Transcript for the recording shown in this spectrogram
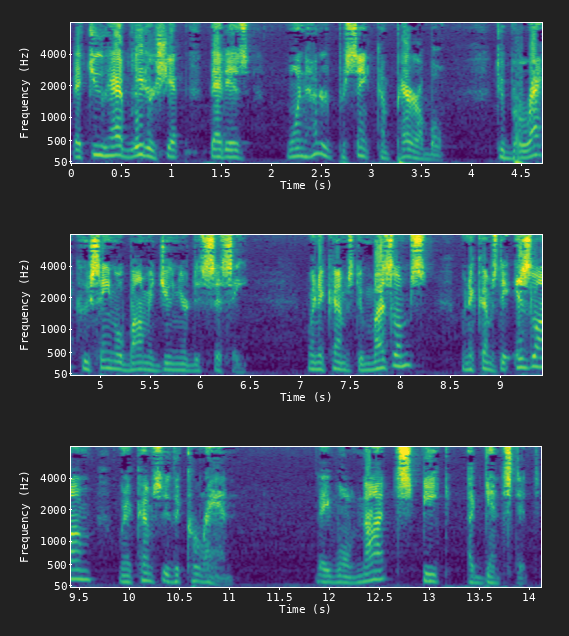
that you have leadership that is 100% comparable to Barack Hussein Obama Jr. to Sisi when it comes to Muslims, when it comes to Islam, when it comes to the Quran. They will not speak against it.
